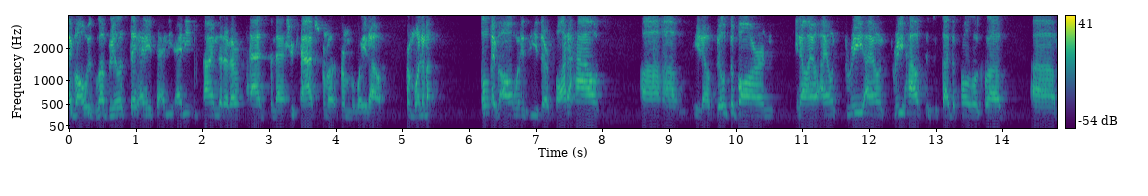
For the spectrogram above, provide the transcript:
have always loved real estate. Any, any any time that I've ever had some extra cash from a, from you know from one of my, I've always either bought a house, um, you know, built a barn. You know, I, I own three I own three houses inside the Polo Club. Um,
